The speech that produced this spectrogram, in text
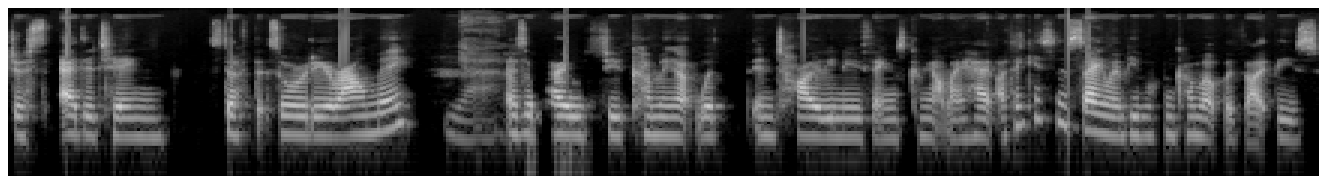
just editing stuff that's already around me. Yeah. As opposed to coming up with entirely new things coming out my head. I think it's insane when people can come up with like these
